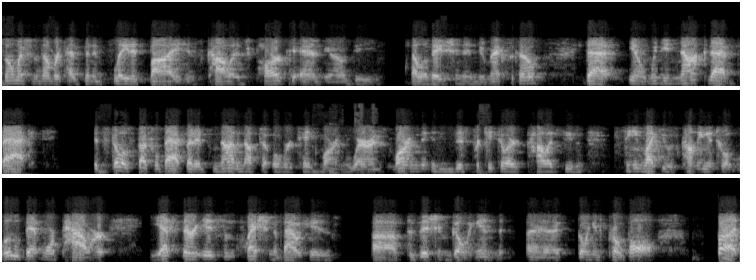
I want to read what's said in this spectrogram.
so much of the numbers has been inflated by his college park and you know the elevation in New Mexico that you know when you knock that back, it's still a special bat, but it's not enough to overtake Martin. Whereas Martin in this particular college season seemed like he was coming into a little bit more power. Yes, there is some question about his uh, position going in uh, going into pro ball, but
